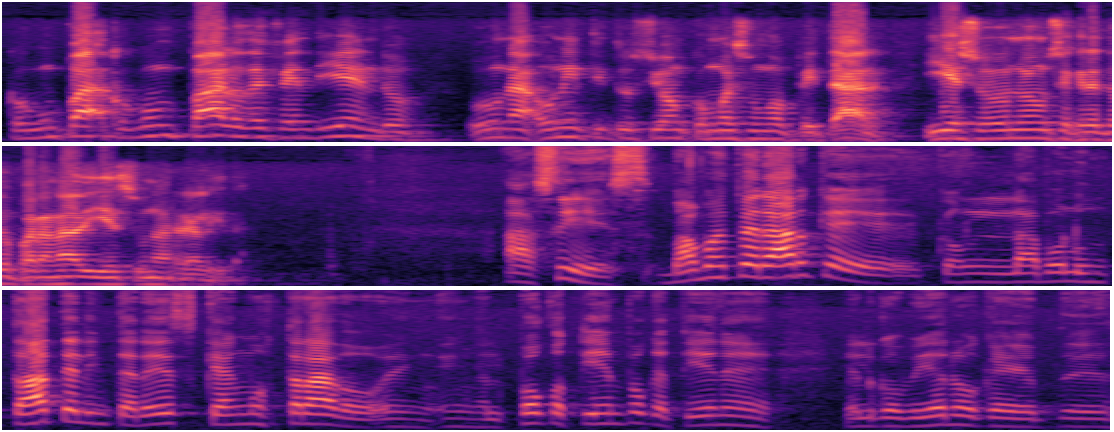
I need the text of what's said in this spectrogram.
con un, con un palo defendiendo una, una institución como es un hospital. Y eso no es un secreto para nadie, es una realidad. Así es. Vamos a esperar que con la voluntad, el interés que han mostrado en, en el poco tiempo que tiene el gobierno que eh,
